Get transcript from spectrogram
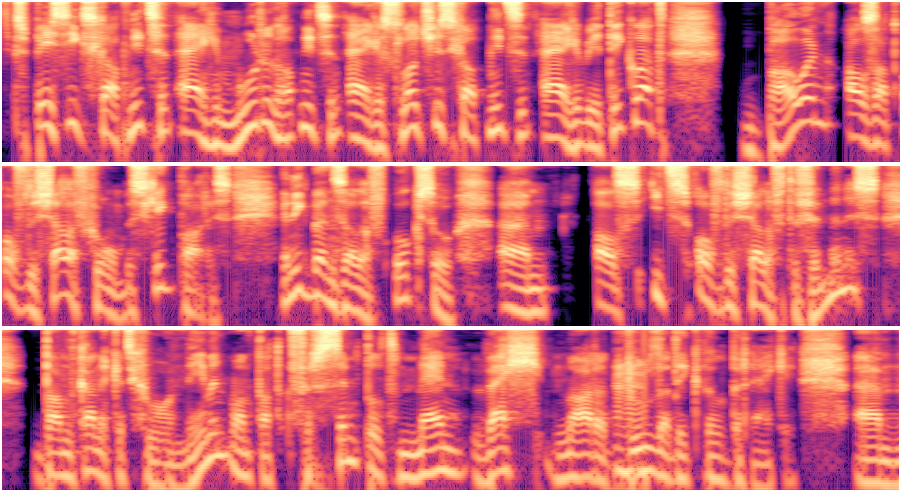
SpaceX gaat niet zijn eigen moeder, gaat niet zijn eigen slotjes, gaat niet zijn eigen weet ik wat bouwen als dat off-the-shelf gewoon beschikbaar is. En ik ben zelf ook zo. Ehm, als iets off-the-shelf te vinden is, dan kan ik het gewoon nemen, want dat versimpelt mijn weg naar het doel dat ik wil bereiken. Ehm,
